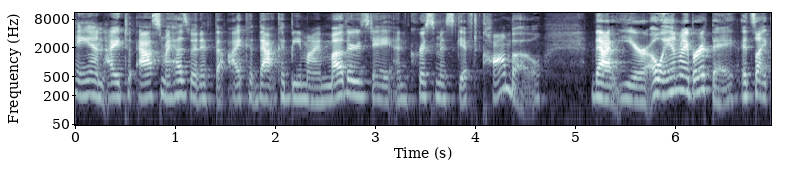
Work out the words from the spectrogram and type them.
and I t- asked my husband if that I could that could be my Mother's Day and Christmas gift combo that year. Oh, and my birthday. It's like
